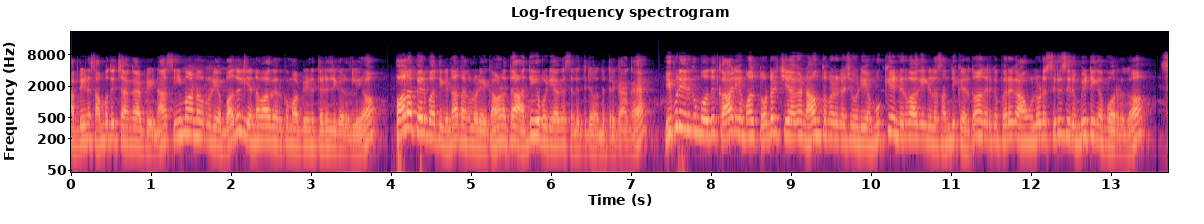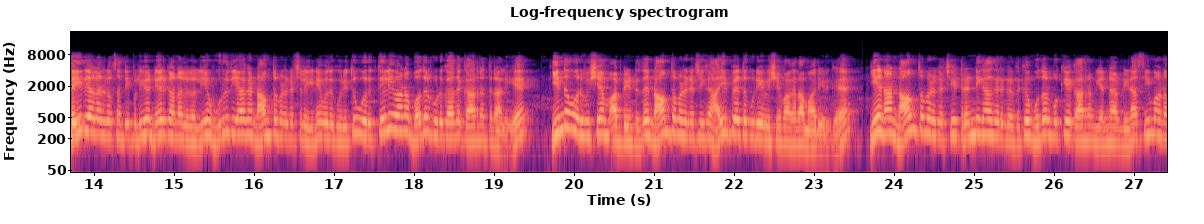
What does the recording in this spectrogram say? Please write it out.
அப்படின்னு சம்மதிச்சாங்க அப்படின்னா சீமானவர்களுடைய பதில் என்னவாக இருக்கும் அப்படின்னு தெரிஞ்சுக்கிறதுலையும் பல பேர் பார்த்தீங்கன்னா தங்களுடைய கவனத்தை அதிகப்படியாக செலுத்திட்டு வந்துட்டு இருக்காங்க. இப்படி இருக்கும்போது காளியம்மாள் தொடர்ச்சியாக நாம் தமிழர் கட்சியுடைய முக்கிய நிர்வாகிகளை சந்திக்கிறதும் அதற்கு பிறகு அவங்களோட சிறு சிறு மீட்டிங்கை போடுறதும் செய்தியாளர்கள் சந்திப்புலையும் நேர்காணல்களையும் உறுதியாக நாம் தமிழர் கட்சியில் இணைவது குறித்து ஒரு தெளிவான பதில் கொடுக்காத காரணத்தினாலேயே இந்த ஒரு விஷயம் அப்படின்றது நாம் தமிழர் கட்சிக்கு ஐப்பேற்றக்கூடிய விஷயமாக தான் மாறி இருக்கு ஏன்னா நாம் தமிழர் கட்சி ட்ரெண்டிங்காக இருக்கிறதுக்கு முதல் முக்கிய காரணம் என்ன அப்படின்னா சீமான்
